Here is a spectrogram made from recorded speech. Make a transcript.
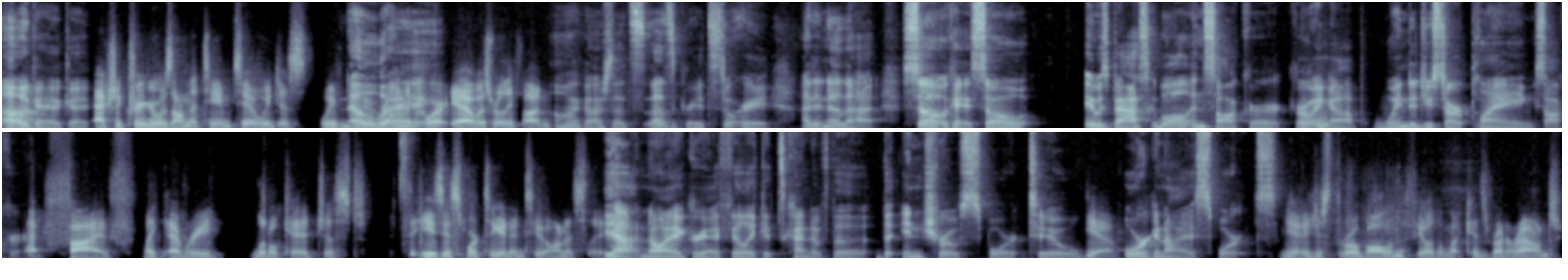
Oh, uh, okay, okay. Actually, Krieger was on the team too. We just we No we in the court. Yeah, it was really fun. Oh my gosh, that's that's a great story. I didn't know that. So okay, so it was basketball and soccer growing Mm-hmm. up. When did you start playing soccer? At five, like every little kid, just the easiest sport to get into, honestly. Yeah, no, I agree. I feel like it's kind of the the intro sport to Yeah. organized sports. Yeah, you just throw a ball in the field and let kids run around.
